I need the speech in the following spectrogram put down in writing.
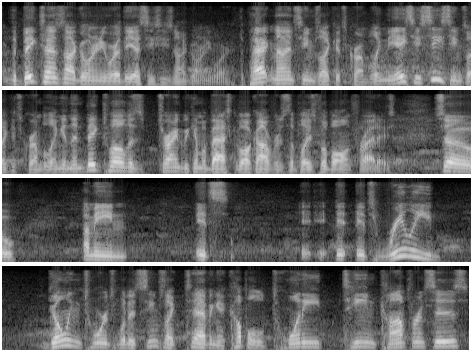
the Big Ten's not going anywhere. The SEC's not going anywhere. The Pac-9 seems like it's crumbling. The ACC seems like it's crumbling, and then Big 12 is trying to become a basketball conference that plays football on Fridays. So, I mean, it's it, it, it's really going towards what it seems like to having a couple 20 team conferences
